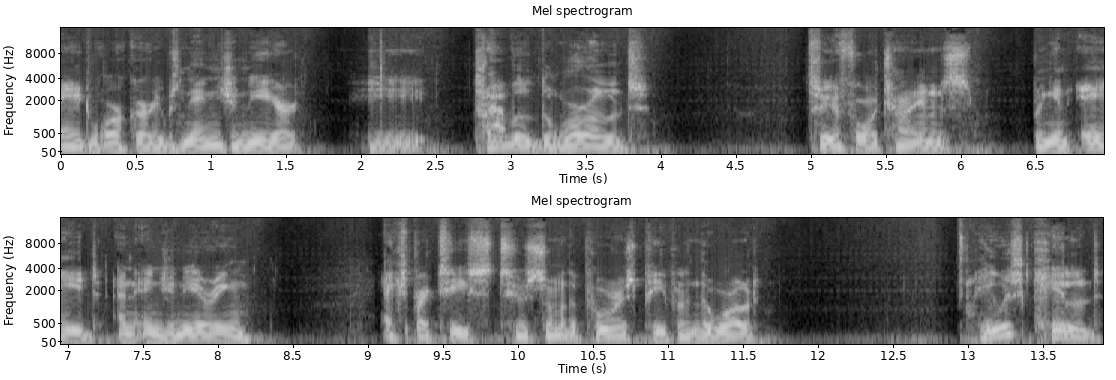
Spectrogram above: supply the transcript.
aid worker. He was an engineer. He travelled the world three or four times, bringing aid and engineering expertise to some of the poorest people in the world. He was killed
